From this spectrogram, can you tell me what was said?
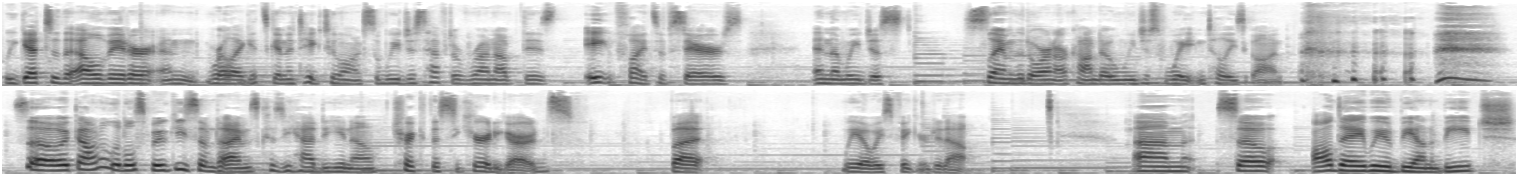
We get to the elevator and we're like, it's going to take too long. So we just have to run up these eight flights of stairs and then we just slam the door in our condo and we just wait until he's gone. so it got a little spooky sometimes because you had to, you know, trick the security guards. But we always figured it out. Um, so all day we would be on a beach,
